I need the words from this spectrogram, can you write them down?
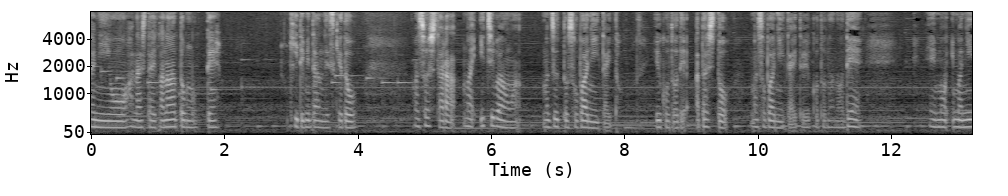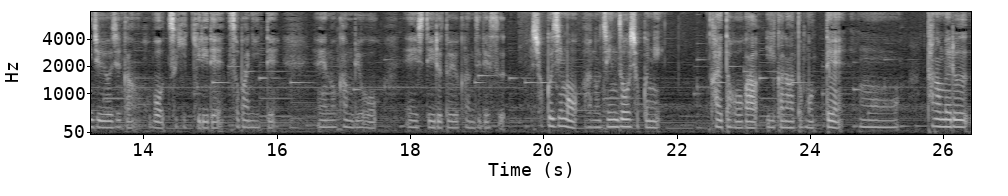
何を話したいかなと思って聞いてみたんですけど、まあ、そしたら、まあ、一番は、まあ、ずっとそばにいたいということで私と、まあ、そばにいたいということなので、えーもう今24時間ほぼつきっきりでそばにいて、えーの看病を、えーしているという感じです。食事もあの腎臓食に変えた方がいいかなと思ってもう頼める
